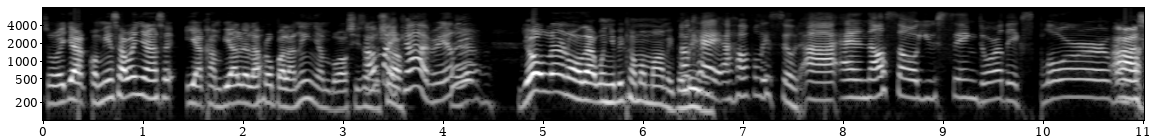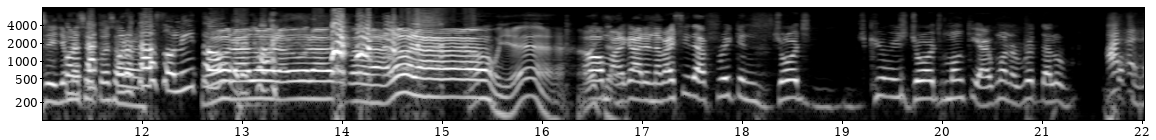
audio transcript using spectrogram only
So, ella comienza a bañarse y a cambiarle la ropa a la niña Oh my. God, really? Yeah. You'll learn all that when you become a mommy, believe Okay, me. uh, hopefully soon. Uh, and also you sing Dora the Explorer. Ah, sí, yo cuando me sé está- toda esa Cuando estás solito. Dora, Dora. Dora, Dora, Dora. Oh yeah. I Oh like my god! And if I see that freaking George, Curious George monkey, I want to rip that little. I, I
